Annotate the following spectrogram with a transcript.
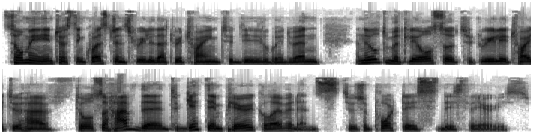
so many interesting questions really that we're trying to deal with. And and ultimately also to really try to have to also have the to get the empirical evidence to support these these theories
